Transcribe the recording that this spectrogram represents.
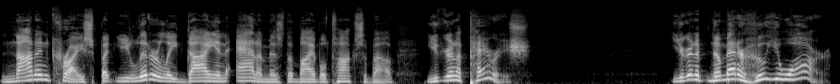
not in Christ, but you literally die in Adam, as the Bible talks about, you're going to perish. You're going to, no matter who you are.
